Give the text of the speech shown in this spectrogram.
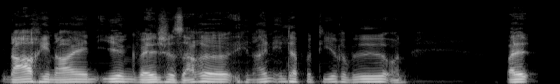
nachhinein irgendwelche Sache hineininterpretiere will und weil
